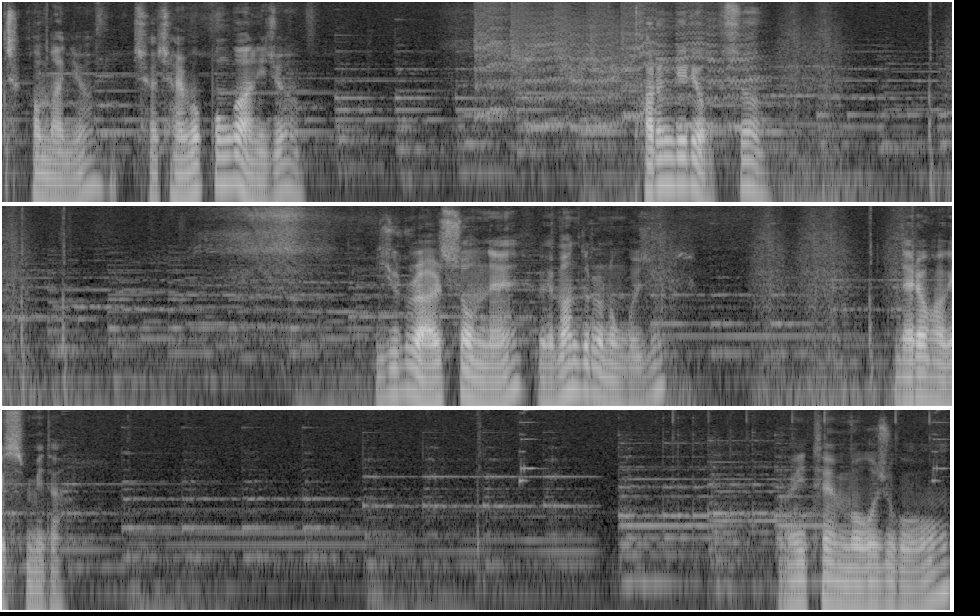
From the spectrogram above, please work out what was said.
잠깐만요. 제가 잘못 본 거 아니죠? 다른 길이 없어. 이유를 알 수 없네. 왜 만들어 놓은 거지? 내려가겠습니다. 아이템 먹어주고.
